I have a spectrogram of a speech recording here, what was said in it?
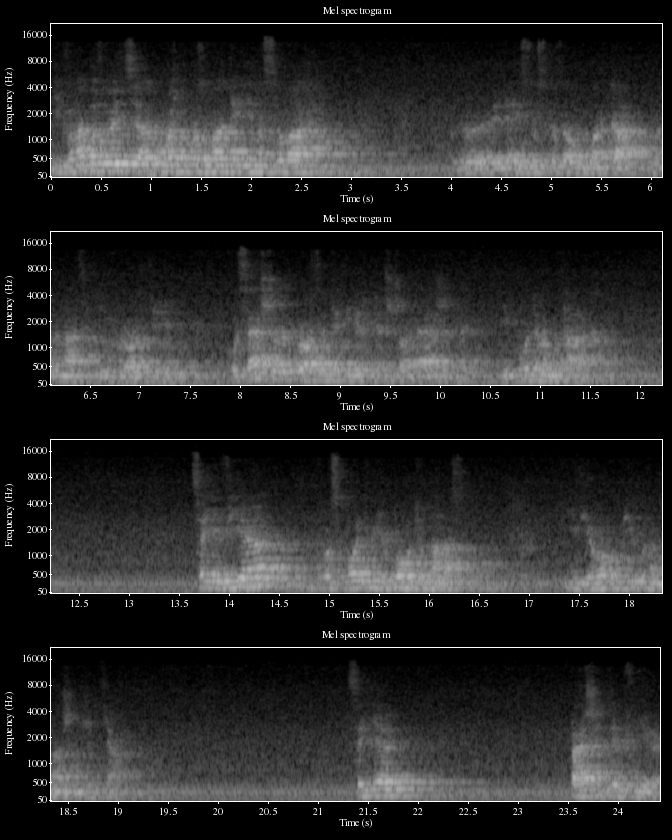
І вона базується, можна базувати її на словах, е, де Ісус сказав Марка в 11 розділі. Усе, що ви просите, вірте, що одержите, і буде вам так. Це є віра в Господню любов до нас і в Його опіку над нашим життям. Це є перший тип віри.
